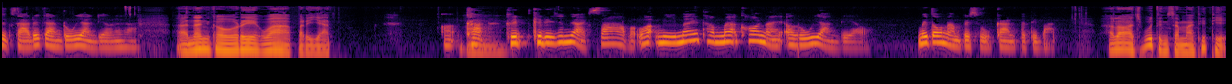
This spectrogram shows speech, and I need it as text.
ศึกษาด้วยการรู้อย่างเดียวนะคะอันนั่นเขาเรียกว่าปริยัติอ๋อค่ะ คือคือดิฉันอยากทราบอะว่ามีไหมธรรมะข้อไหนเอารู้อย่างเดียว ไม่ต้องนำไปสู่การปฏิบัติ เราอาจจะพูดถึงสมมาธิฏฐิ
